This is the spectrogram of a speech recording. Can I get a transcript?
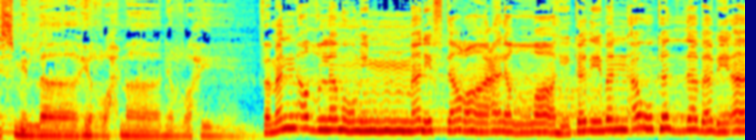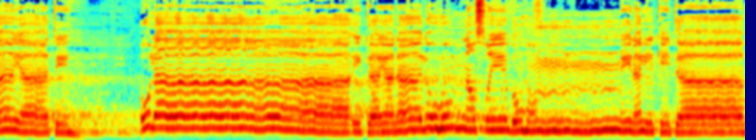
بسم الله الرحمن الرحيم. فمن أظلم ممن افترى على الله كذبا أو كذب بآياته أولئك ينالهم نصيبهم من الكتاب.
